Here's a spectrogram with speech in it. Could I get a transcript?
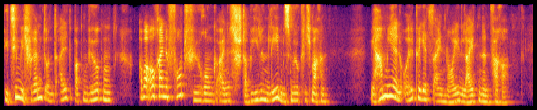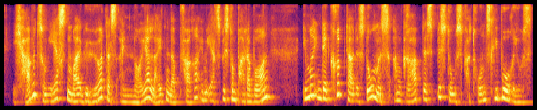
die ziemlich fremd und altbacken wirken, aber auch eine Fortführung eines stabilen Lebens möglich machen – wir haben hier in Olpe jetzt einen neuen leitenden Pfarrer. Ich habe zum ersten Mal gehört, dass ein neuer leitender Pfarrer im Erzbistum Paderborn immer in der Krypta des Domes am Grab des Bistumspatrons Liborius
